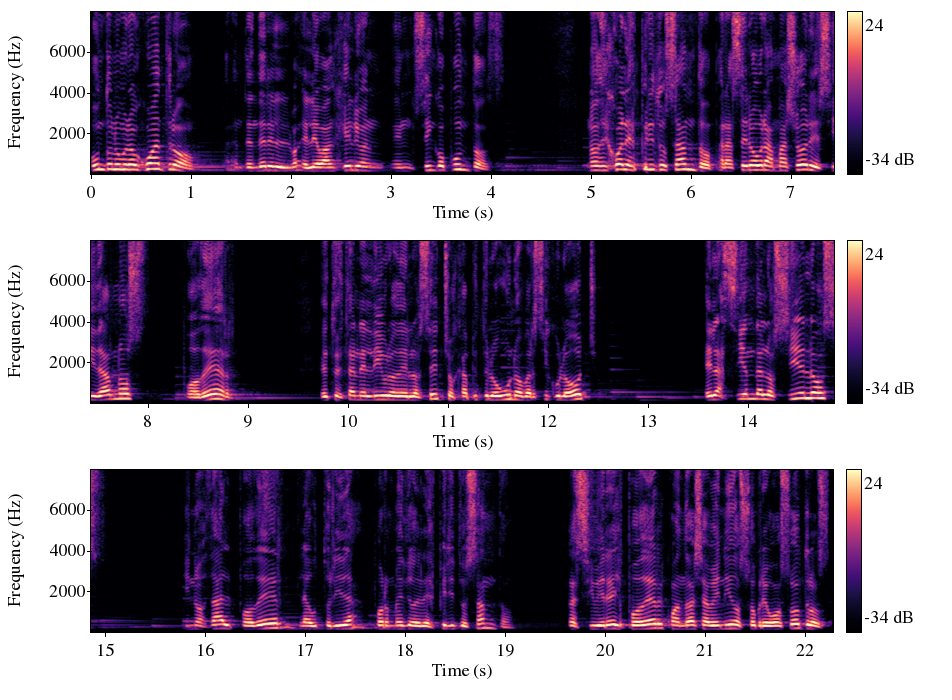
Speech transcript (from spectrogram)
Punto número 4, para entender el, Evangelio en, en cinco puntos. Nos dejó el Espíritu Santo para hacer obras mayores y darnos poder. Esto está en el libro de los Hechos, capítulo 1, versículo 8. Él asciende a los cielos y nos da el poder la autoridad por medio del Espíritu Santo. Recibiréis poder cuando haya venido sobre vosotros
